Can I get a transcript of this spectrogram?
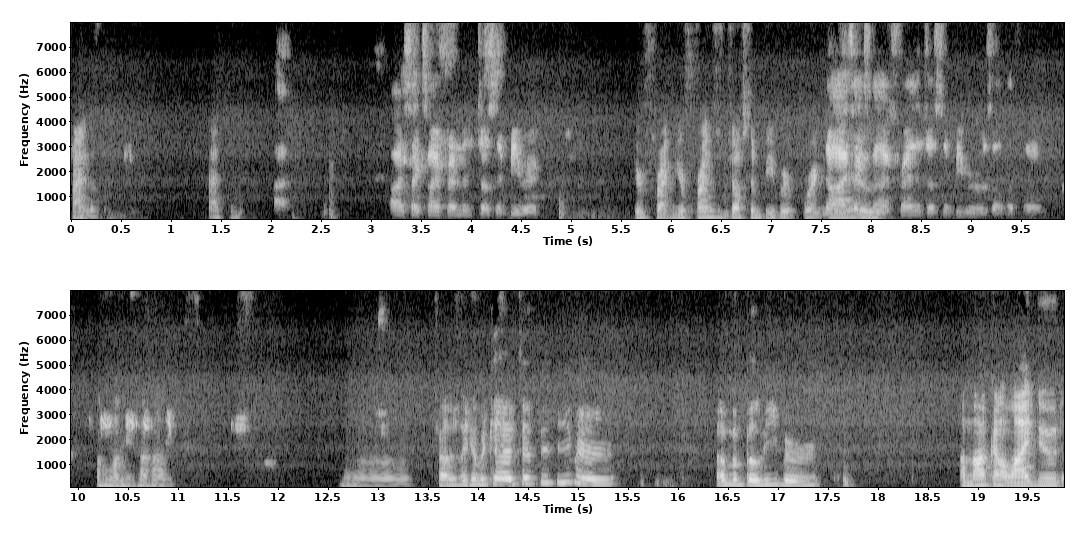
Kind of. Kind of. I sex my friend Justin Bieber. Your friend, your friends with Justin Bieber. Break No, I news. my friend and Justin Bieber was on the thing. Oh my god. Uh, Charlie's like, my god, Justin believer. I'm a believer. I'm not gonna lie, dude.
